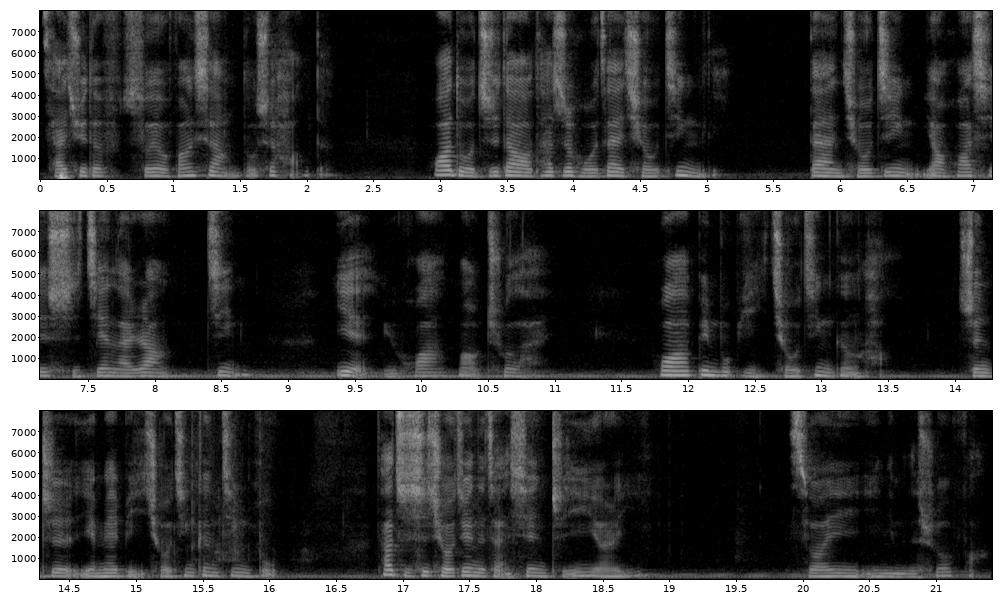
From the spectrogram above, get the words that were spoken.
采取的所有方向都是好的。花朵知道它是活在球境里。但球茎要花些时间来让茎、叶与花冒出来。花并不比球茎更好，甚至也没比球茎更进步，它只是球茎的展现之一而已。所以，以你们的说法，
